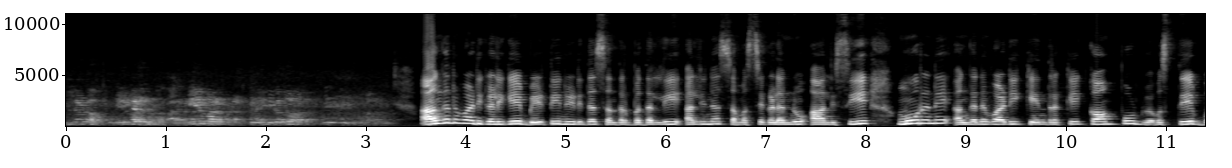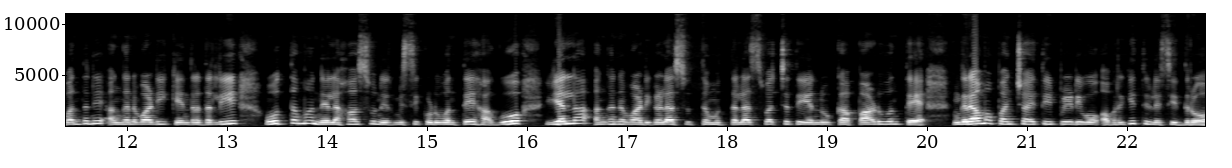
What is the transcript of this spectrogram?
ಇಲ್ಲ ನೋಡು ಇಲ್ಲಿ ಬರಬೇಡ. ಅಂಗನವಾಡಿಗಳಿಗೆ ಭೇಟಿ ನೀಡಿದ ಸಂದರ್ಭದಲ್ಲಿ ಅಲ್ಲಿನ ಸಮಸ್ಯೆಗಳನ್ನು ಆಲಿಸಿ ಮೂರನೇ ಅಂಗನವಾಡಿ ಕೇಂದ್ರಕ್ಕೆ ಕಾಂಪೌಂಡ್ ವ್ಯವಸ್ಥೆ, ಒಂದನೇ ಅಂಗನವಾಡಿ ಕೇಂದ್ರದಲ್ಲಿ ಉತ್ತಮ ನೆಲಹಾಸು ನಿರ್ಮಿಸಿಕೊಡುವಂತೆ ಹಾಗೂ ಎಲ್ಲ ಅಂಗನವಾಡಿಗಳ ಸುತ್ತಮುತ್ತಲ ಸ್ವಚ್ಛತೆಯನ್ನು ಕಾಪಾಡುವಂತೆ ಗ್ರಾಮ ಪಂಚಾಯಿತಿ ಪಿಡಿಒ ಅವರಿಗೆ ತಿಳಿಸಿದರು.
